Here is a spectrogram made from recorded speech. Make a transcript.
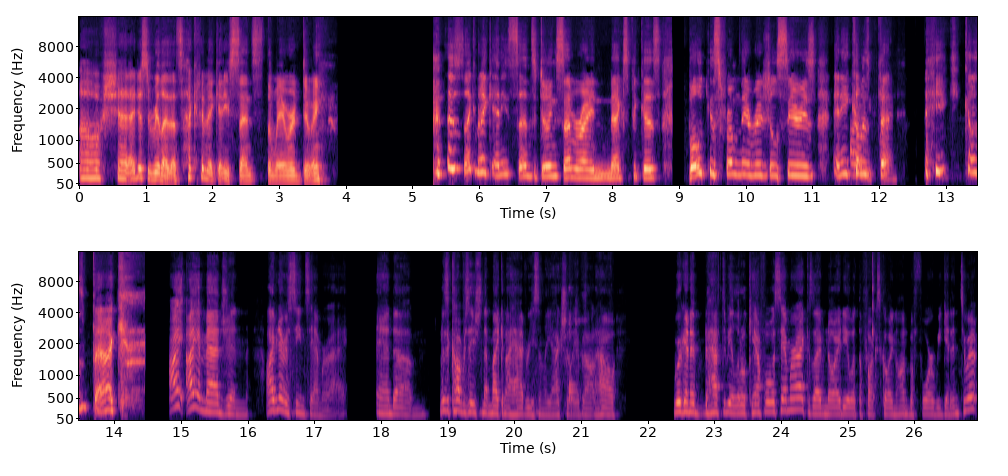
Oh shit! I just realized that's not gonna make any sense the way we're doing it's not gonna make any sense doing Samurai next because Bulk is from the original series and he comes back. He comes back. I I imagine I've never seen Samurai, and um, there's a conversation that Mike and I had recently actually about how we're gonna have to be a little careful with Samurai because I have no idea what the fuck's going on before we get into it,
